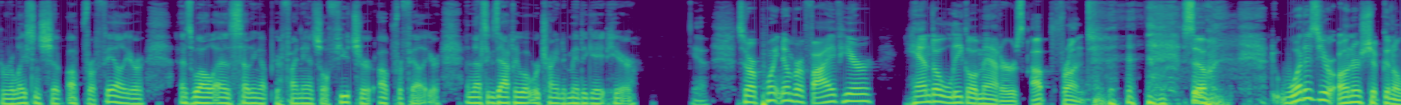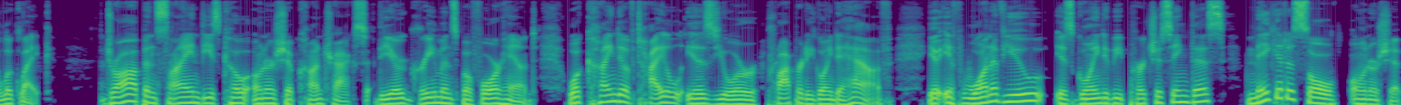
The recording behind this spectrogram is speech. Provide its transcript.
your relationship up for failure, as well as setting up your financial future up for failure. And that's exactly what we're trying to mitigate here. Yeah. So, our point number five here handle legal matters up front. so, what is your ownership going to look like? Draw up and sign these co ownership contracts, the agreements beforehand. What kind of title is your property going to have? If one of you is going to be purchasing this, make it a sole ownership.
